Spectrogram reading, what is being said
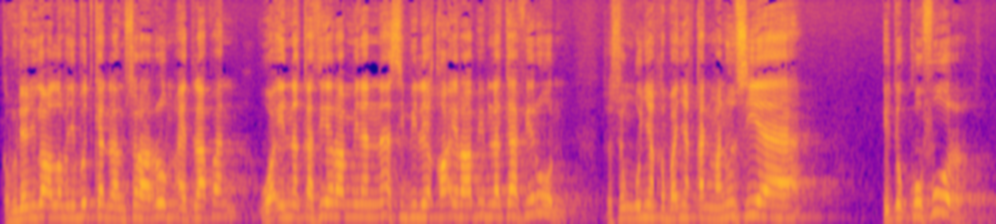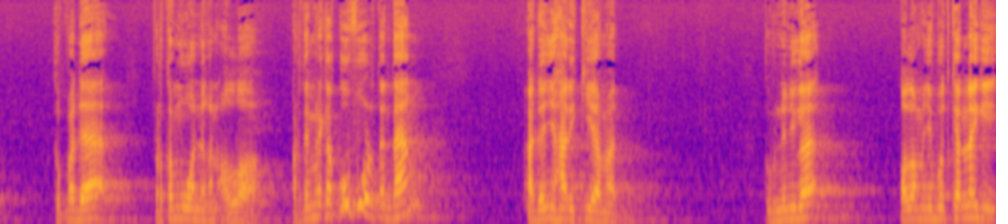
Kemudian juga Allah menyebutkan dalam surah Rum ayat 8, wa inna katsiran minan nasi bi liqa'i rabbihim lakafirun. Sesungguhnya kebanyakan manusia itu kufur kepada pertemuan dengan Allah. Artinya mereka kufur tentang adanya hari kiamat. Kemudian juga Allah menyebutkan lagi,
